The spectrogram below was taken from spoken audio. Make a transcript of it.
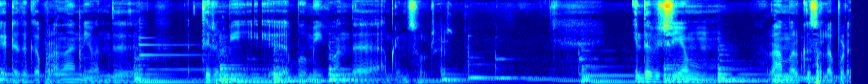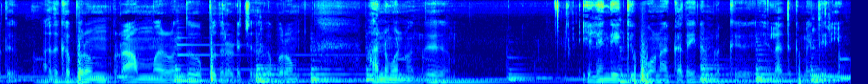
கேட்டதுக்கப்புறம் தான் நீ வந்து திரும்பி பூமிக்கு வந்த அப்படின்னு சொல்கிறார் இந்த விஷயம் ராமருக்கு சொல்லப்படுது. அதுக்கப்புறம் ராமர் வந்து ஒப்புதல் அடித்ததுக்கப்புறம் ஹனுமன் வந்து இலங்கைக்கு போன கதை நம்மளுக்கு எல்லாத்துக்குமே தெரியும்.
